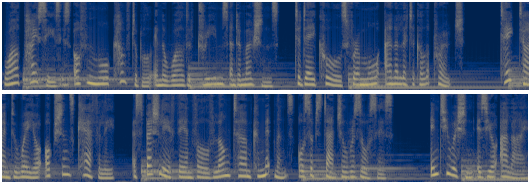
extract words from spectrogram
While Pisces is often more comfortable in the world of dreams and emotions, today calls for a more analytical approach. Take time to weigh your options carefully especially if they involve long term commitments or substantial resources. Intuition is your ally,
